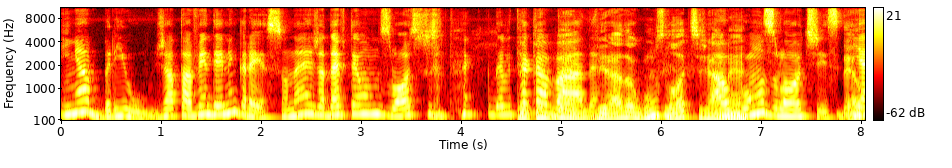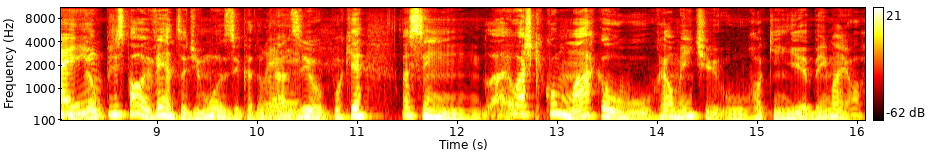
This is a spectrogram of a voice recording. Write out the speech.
em abril. Já tá vendendo ingresso, né? Já deve ter uns lotes deve ter acabado. deve Virado alguns lotes já, né? Alguns lotes. É, e o- aí, é o principal evento de música do É. Brasil, porque, assim, eu acho que como marca, o, realmente o Rock in Rio é bem maior.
